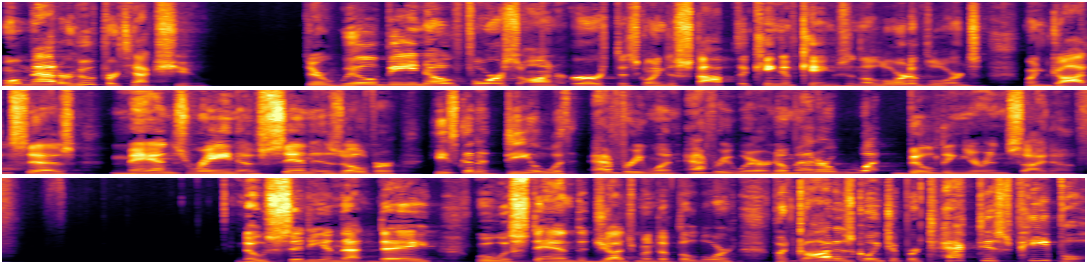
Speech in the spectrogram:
Won't matter who protects you. There will be no force on earth that's going to stop the King of Kings and the Lord of Lords when God says man's reign of sin is over. He's going to deal with everyone everywhere, no matter what building you're inside of. No city in that day will withstand the judgment of the Lord, but God is going to protect his people.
